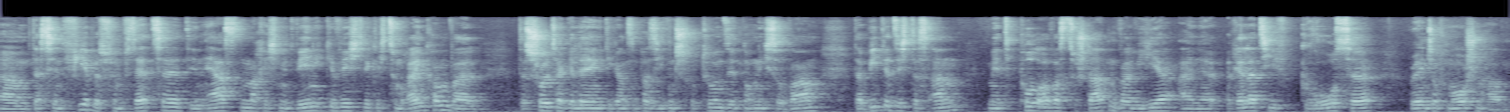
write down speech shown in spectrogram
Ähm, das sind vier bis fünf Sätze. Den ersten mache ich mit wenig Gewicht, wirklich zum Reinkommen, weil das Schultergelenk, die ganzen passiven Strukturen sind noch nicht so warm. Da bietet sich das an, mit Pullovers zu starten, weil wir hier eine relativ große Range of Motion haben.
